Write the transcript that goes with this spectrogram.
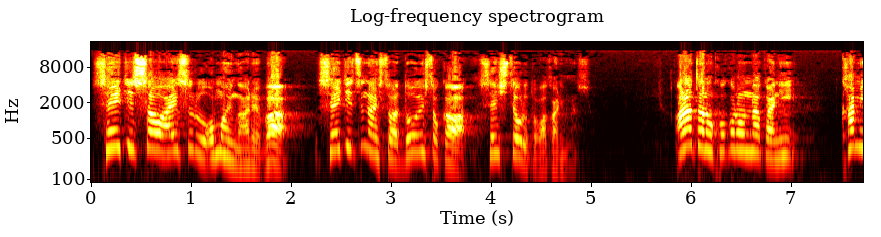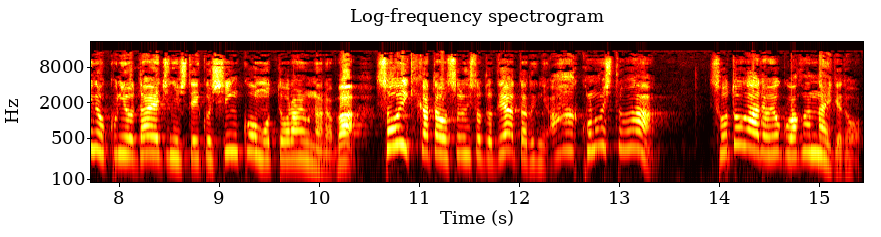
誠実さを愛する思いがあれば、誠実な人はどういう人かは接しておるとわかります。あなたの心の中に神の国を第一にしていく信仰を持っておられるならば、そういう生き方をする人と出会った時に、ああ、この人は、外側ではよくわかんないけど、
